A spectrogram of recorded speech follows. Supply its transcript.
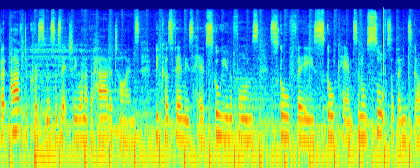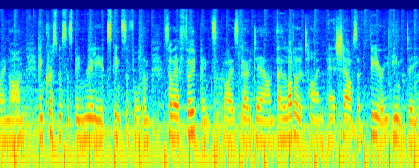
But after Christmas is actually one of the harder times because families have school uniforms, school fees, school camps and all sorts of things going on and Christmas has been really expensive for them so our food bank supplies go down. A lot of the time our shelves are very empty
